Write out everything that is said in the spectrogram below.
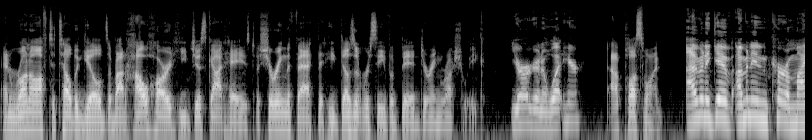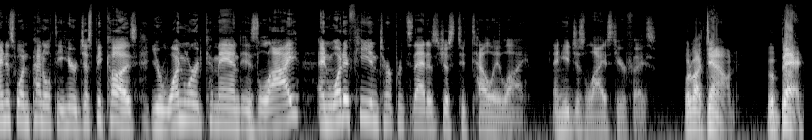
and run off to tell the guilds about how hard he just got hazed, assuring the fact that he doesn't receive a bid during rush week. You're going to what here? Uh, plus one. I'm gonna give. I'm gonna incur a minus one penalty here, just because your one-word command is lie. And what if he interprets that as just to tell a lie, and he just lies to your face? What about down? A bed.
